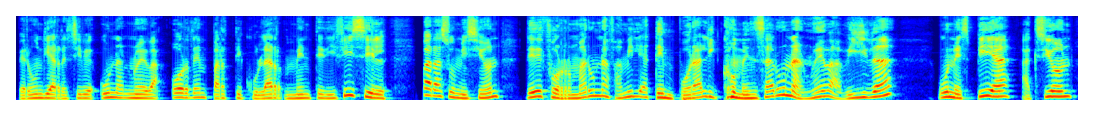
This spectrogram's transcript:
pero un día recibe una nueva orden particularmente difícil. Para su misión debe formar una familia temporal y comenzar una nueva vida. Un espía, acción,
